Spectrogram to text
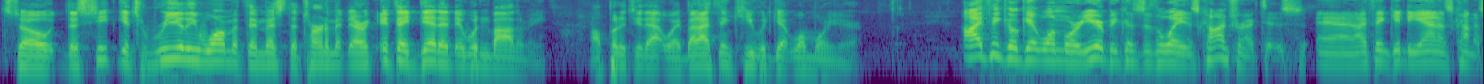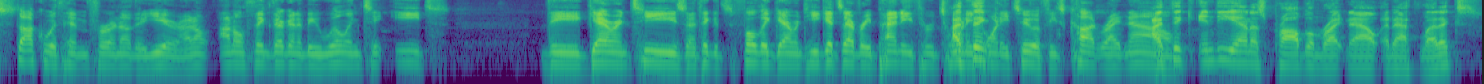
So the seat gets really warm if they miss the tournament, Derek. If they did it, it wouldn't bother me. I'll put it to you that way. But I think he would get one more year. I think he'll get one more year because of the way his contract is, and I think Indiana's kind of stuck with him for another year. I don't. I don't think they're going to be willing to eat the guarantees. I think it's fully guaranteed. He gets every penny through 2022 think, if he's cut right now. I think Indiana's problem right now in athletics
